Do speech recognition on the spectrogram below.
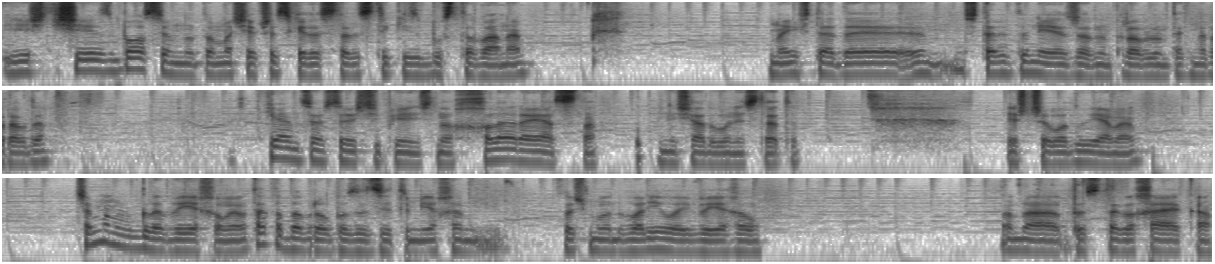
jeśli się jest bossem, no to ma się wszystkie te statystyki zboostowane. No i wtedy, wtedy to nie jest żaden problem tak naprawdę. 545, no cholera jasna. Nie siadło niestety. Jeszcze ładujemy. Czemu on w ogóle wyjechał? Miał taką dobrą pozycję tym jechem coś mu odwaliło i wyjechał. Dobra, bez tego hajeka.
